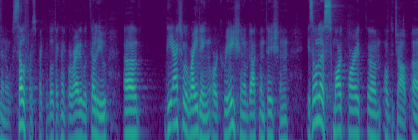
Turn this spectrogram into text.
you know, self-respectable technical writer will tell you, uh, the actual writing or creation of documentation is only a smart part um, of the job. Uh,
